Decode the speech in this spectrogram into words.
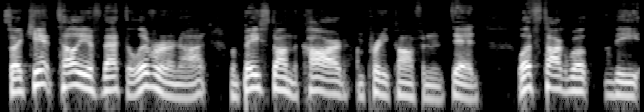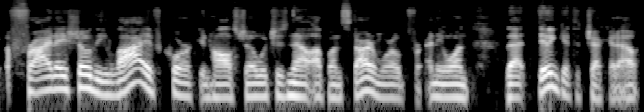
so i can't tell you if that delivered or not but based on the card i'm pretty confident it did let's talk about the friday show the live Korakuen Hall show which is now up on stardom world for anyone that didn't get to check it out.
